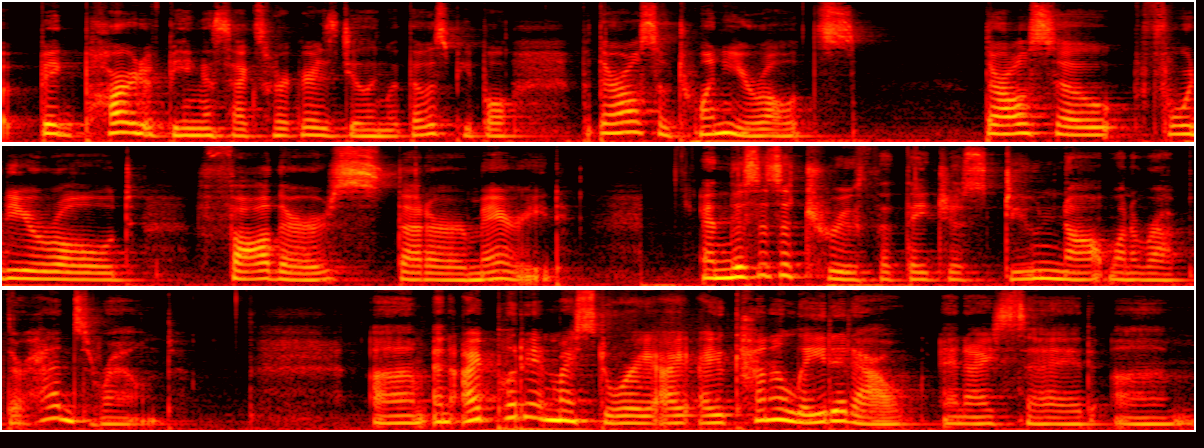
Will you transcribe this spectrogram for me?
a big part of being a sex worker is dealing with those people, but they're also 20 year olds. They're also 40 year old fathers that are married. And this is a truth that they just do not want to wrap their heads around. Um, and I put it in my story, I, I kind of laid it out and I said, um,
